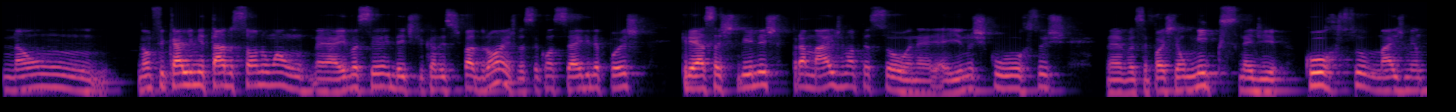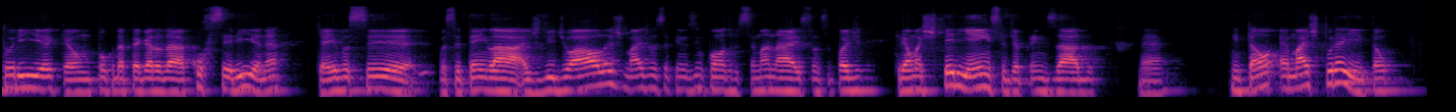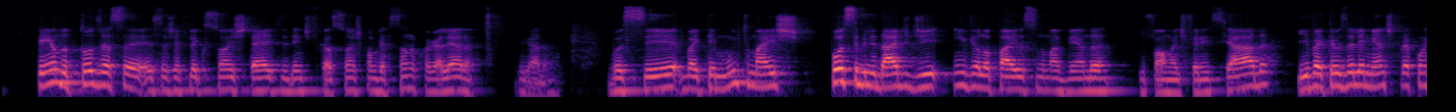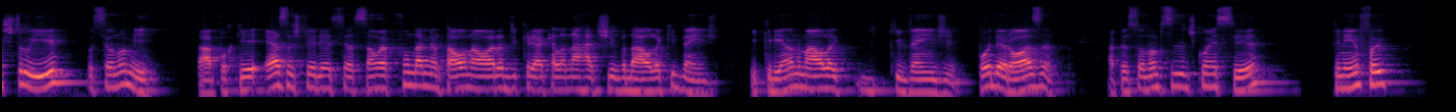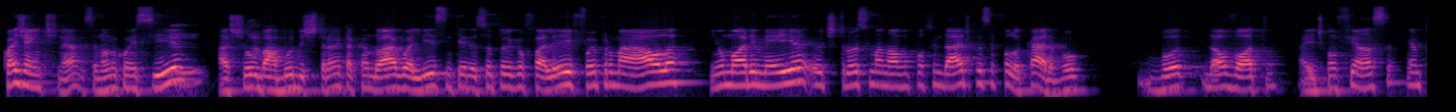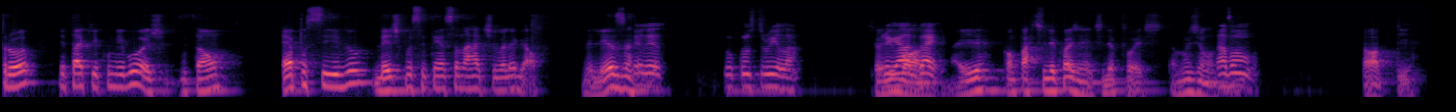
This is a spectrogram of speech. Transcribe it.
não não ficar limitado só no um a um. Né? Aí você identificando esses padrões, você consegue depois criar essas trilhas para mais de uma pessoa, né? E aí nos cursos, né, você pode ter um mix, né, de curso mais mentoria, que é um pouco da pegada da curseria, né? Que aí você você tem lá as videoaulas, mas você tem os encontros semanais, então você pode criar uma experiência de aprendizado, né? Então é mais por aí. Então tendo todas essa, essas reflexões, testes, identificações, conversando com a galera, obrigado, você vai ter muito mais possibilidade de envelopar isso numa venda de forma diferenciada e vai ter os elementos para construir o seu nome, tá? Porque essa diferenciação é fundamental na hora de criar aquela narrativa da aula que vende. E criando uma aula que vende poderosa, a pessoa não precisa de conhecer, que nem foi com a gente, né? Você não me conhecia, uhum. achou o barbudo estranho, tacando água ali, se interessou pelo que eu falei, foi para uma aula, em uma hora e meia eu te trouxe uma nova oportunidade que você falou, cara, vou, vou dar o voto aí de confiança, entrou e está aqui comigo hoje. Então, é possível, desde que você tenha essa narrativa legal. Beleza? Beleza. Vou construir lá. Show Obrigado, vai. Aí, compartilhe com a gente depois. Tamo junto. Tá bom. Top.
